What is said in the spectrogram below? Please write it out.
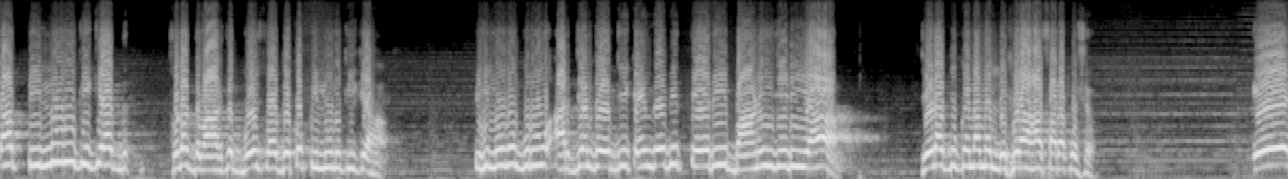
ਤਾਂ ਪੀਲੂ ਨੂੰ ਕੀ ਕਿਹਾ? ਥੋੜਾ ਦਿਮਾਗ ਤੇ ਬੋਝ ਪਾਓ ਦੇਖੋ ਪੀਲੂ ਨੂੰ ਕੀ ਕਿਹਾ। ਪੀਲੂ ਨੂੰ ਗੁਰੂ ਅਰਜਨ ਦੇਵ ਜੀ ਕਹਿੰਦੇ ਵੀ ਤੇਰੀ ਬਾਣੀ ਜਿਹੜੀ ਆ ਜਿਹੜਾ ਤੂੰ ਕਹਿੰਦਾ ਮੈਂ ਲਿਖਿਆ ਆ ਸਾਰਾ ਕੁਝ ਇਹ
